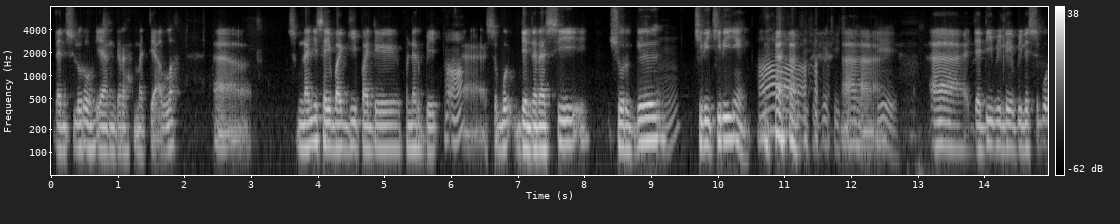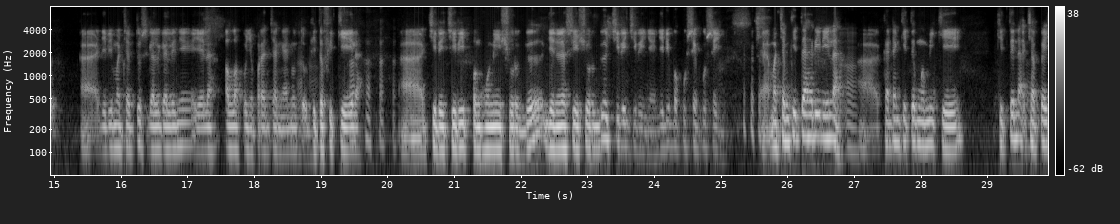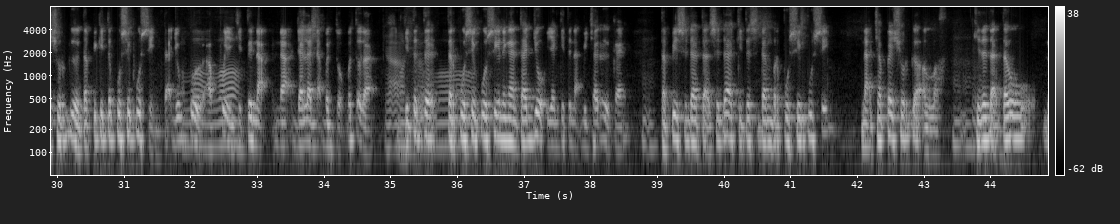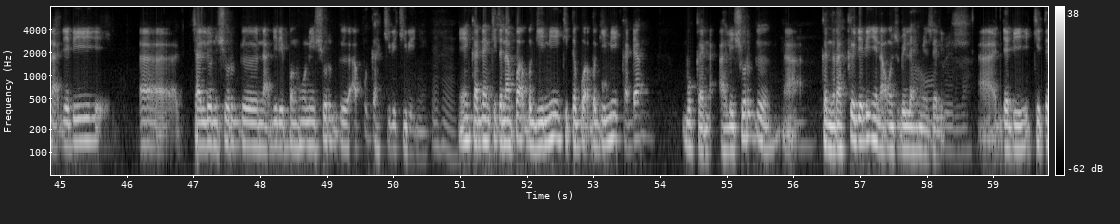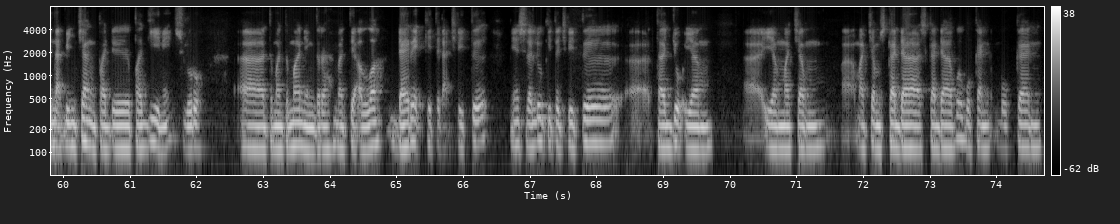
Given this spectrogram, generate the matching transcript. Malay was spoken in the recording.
dan seluruh yang dirahmati Allah. Uh, sebenarnya saya bagi pada penerbit uh-huh. uh, sebut generasi syurga uh-huh. ciri-cirinya. Ah, syurga ciri-ciri. Okey. Uh, jadi bila bila sebut uh, jadi macam tu segala-galanya ialah Allah punya perancangan untuk uh-huh. kita fikirlah uh, ciri-ciri penghuni syurga, generasi syurga ciri-cirinya. Jadi berpusing-pusing. Uh, macam kita hari inilah uh, kadang kita memikir kita nak capai syurga tapi kita pusing-pusing tak jumpa Allah, apa Allah. yang kita nak nak jalan nak bentuk betul tak ya, kita ter, terpusing-pusing dengan tajuk yang kita nak bicarakan hmm. tapi sedar tak sedar kita sedang berpusing-pusing nak capai syurga Allah hmm. kita tak tahu nak jadi uh, calon syurga nak jadi penghuni syurga apakah ciri-cirinya hmm. ya kadang kita nampak begini kita buat begini kadang bukan ahli syurga nah hmm ke neraka jadinya naudzubillah min zalik. Uh, jadi kita nak bincang pada pagi ni seluruh uh, teman-teman yang dirahmati Allah direct kita nak cerita ni selalu kita cerita uh, tajuk yang uh, yang macam uh, macam sekadar sekadar apa bukan bukan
